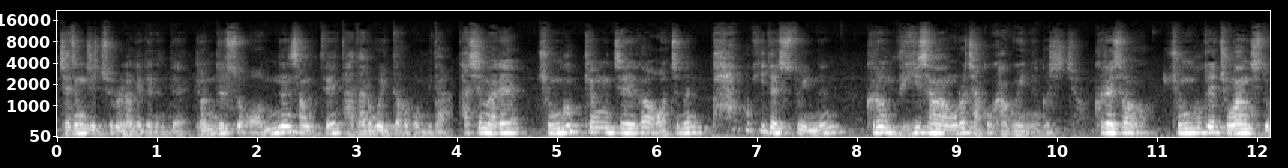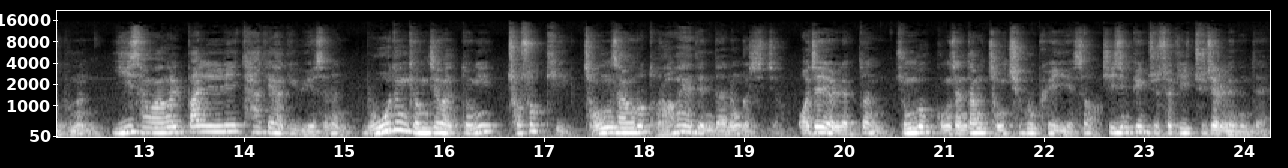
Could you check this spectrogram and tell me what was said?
재정 지출을 하게 되는데 견딜 수 없는 상태에 다다르고 있다고 봅니다. 다시 말해 중국 경제가 어쩌면 파국이 될 수도 있는 그런 위기 상황으로 자꾸 가고 있는 것이죠. 그래서 중국의 중앙 지도부는 이 상황을 빨리 타개하기 위해서는 모든 경제 활동이 조속히 정상으로 돌아와야 된다는 것이죠. 어제 열렸던 중국 공산당 정치국 회의에서 시진핑 주석이 주재를 했는데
